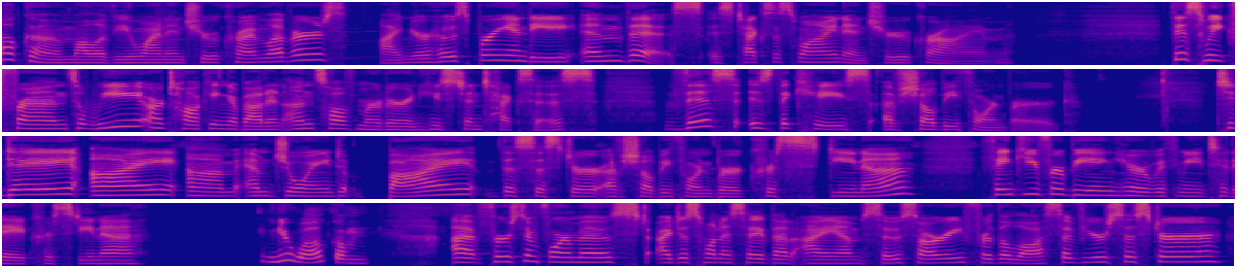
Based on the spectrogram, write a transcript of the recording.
Welcome, all of you wine and true crime lovers. I'm your host, Brandy, and this is Texas Wine and True Crime. This week, friends, we are talking about an unsolved murder in Houston, Texas. This is the case of Shelbey Thornburgh. Today, I um, am joined by the sister of Shelbey Thornburgh, Krystina. Thank you for being here with me today, Krystina. You're welcome. Uh, first and foremost, I just want to say that I am so sorry for the loss of your sister.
